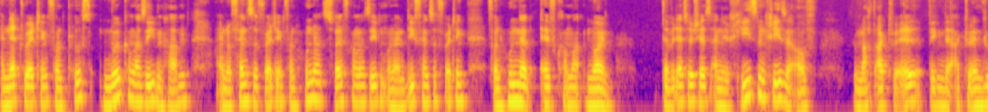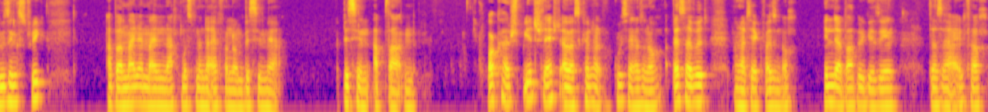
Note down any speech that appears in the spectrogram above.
ein Net-Rating von plus 0,7 haben, ein Offensive Rating von 112,7 und ein Defensive Rating von 111,9. Da wird natürlich jetzt eine Riesenkrise aufgemacht aktuell, wegen der aktuellen Losing Streak. Aber meiner Meinung nach muss man da einfach noch ein bisschen mehr bisschen abwarten. Walker spielt schlecht, aber es könnte halt auch gut sein, dass er noch besser wird. Man hat ja quasi noch in der Bubble gesehen, dass er einfach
